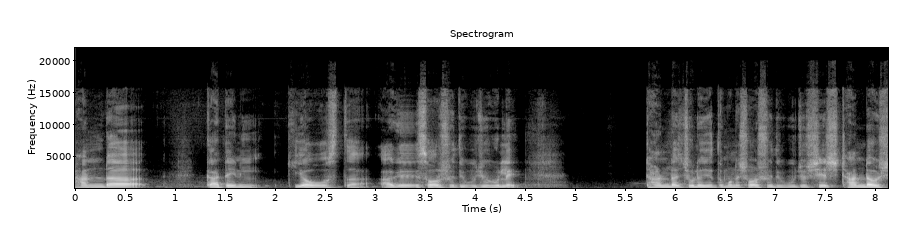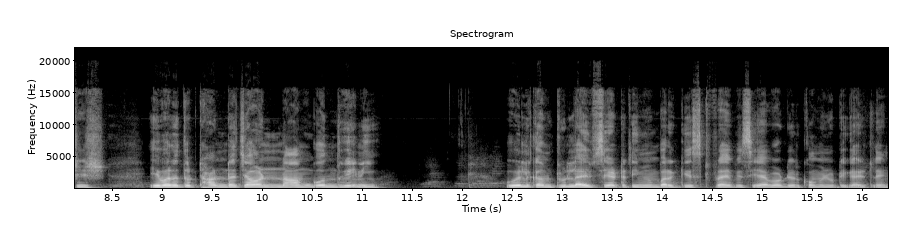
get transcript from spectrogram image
ঠান্ডা কাটেনি। কি অবস্থা? আগে সরস্বতী পুজো হলে ঠান্ডা চলে যেত। মানে সরস্বতী পুজো শেষ, ঠান্ডাও শেষ। এবারে তো ঠান্ডা যাওয়ার নামগন্ধই নেই। Welcome to live chat. Remember guest privacy about your community guideline.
